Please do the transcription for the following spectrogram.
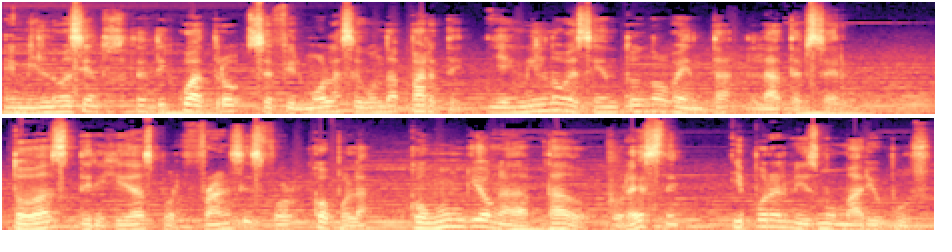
En 1974 se filmó la segunda parte y en 1990 la tercera, todas dirigidas por Francis Ford Coppola con un guion adaptado por este y por el mismo Mario Puzo,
